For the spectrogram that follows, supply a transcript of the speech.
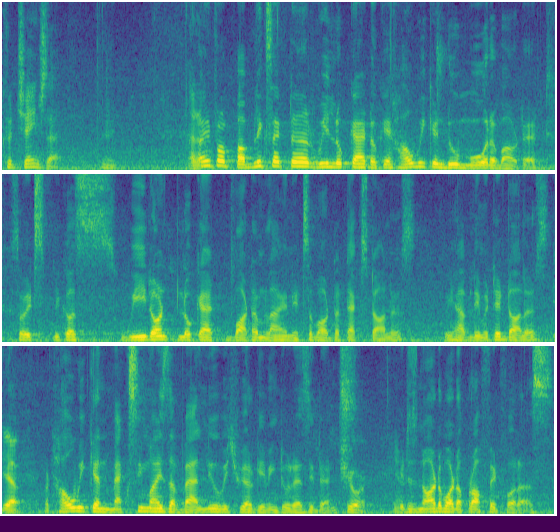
could change that. Right. I, I mean, for public sector, we look at okay how we can do more about it. So it's because we don't look at bottom line; it's about the tax dollars. We have limited dollars. Yeah. But how we can maximize the value which we are giving to residents. Sure. Yeah. It is not about a profit for us.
